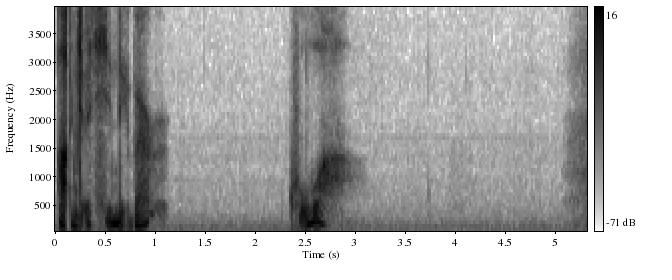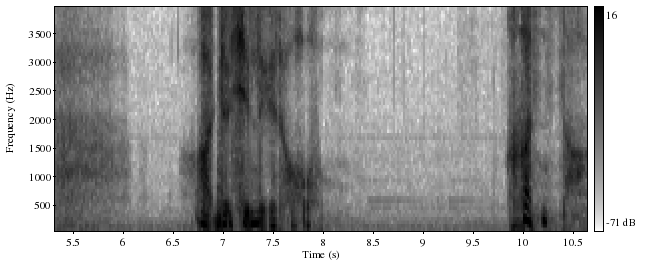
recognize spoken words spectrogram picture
俺这心里边苦啊，俺这心里头恨呐。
